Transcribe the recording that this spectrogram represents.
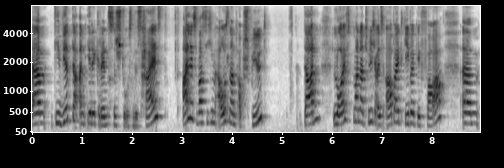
ähm, die wird da an ihre Grenzen stoßen. Das heißt, alles, was sich im Ausland abspielt, dann läuft man natürlich als Arbeitgeber Gefahr, ähm,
